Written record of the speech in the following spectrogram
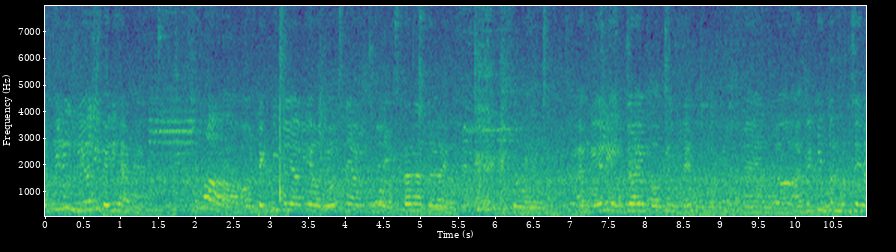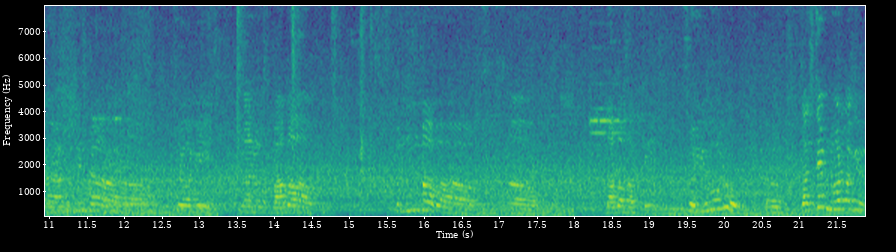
I feeling really very happy ತುಂಬ ಟೆಕ್ನಿಕಲಿ ಆಗಲಿ, ಅವ್ರ ಯೋಚನೆ ಆಗಲಿ ತುಂಬ ಹೊಸತನ ಥರ ಇರುತ್ತೆ. So I am really enjoying working ಇದೆ ಆ್ಯಂಡ್ ಅದಕ್ಕಿಂತ ಮುಂಚೆ, ಅದಕ್ಕಿಂತ ಮುಖ್ಯವಾಗಿ ನಾನು ಬಾಬಾ, ತುಂಬ ಬಾಬಾ ಭಕ್ತಿ. ಸೊ ಇವರು ಫಸ್ಟ್ ಟೈಮ್ ನೋಡುವಾಗ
